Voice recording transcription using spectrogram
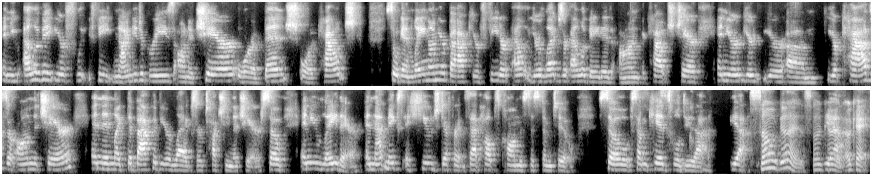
and you elevate your feet 90 degrees on a chair or a bench or a couch. So again, laying on your back, your feet are your legs are elevated on a couch chair, and your your your um your calves are on the chair, and then like the back of your legs are touching the chair. So and you lay there, and that makes a huge difference. That helps calm the system too. So some kids will do that. Yeah. So good. So good. Yeah. Okay.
